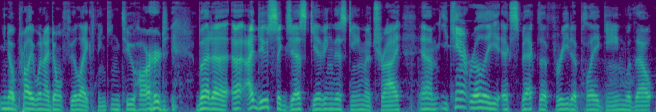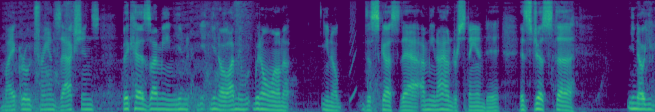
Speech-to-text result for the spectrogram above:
you know, probably when I don't feel like thinking too hard. But uh, uh, I do suggest giving this game a try. Um, you can't really expect a free to play game without microtransactions because, I mean, you, you know, I mean, we don't want to, you know, discuss that. I mean, I understand it. It's just, uh, you know, you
